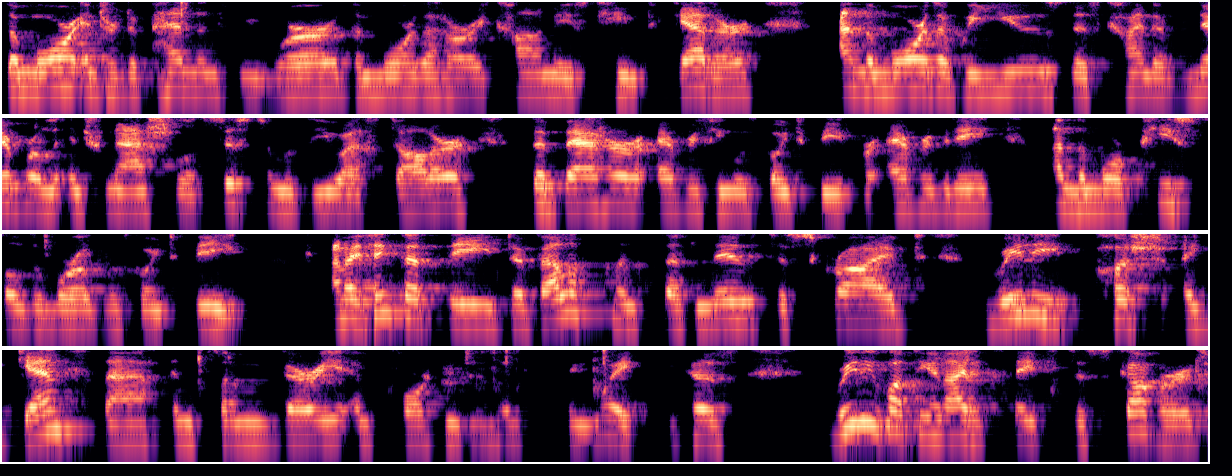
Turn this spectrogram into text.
the more interdependent we were, the more that our economies came together, and the more that we used this kind of liberal international system of the US dollar, the better everything was going to be for everybody, and the more peaceful the world was going to be. And I think that the developments that Liz described really push against that in some very important and interesting way. Because really, what the United States discovered,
